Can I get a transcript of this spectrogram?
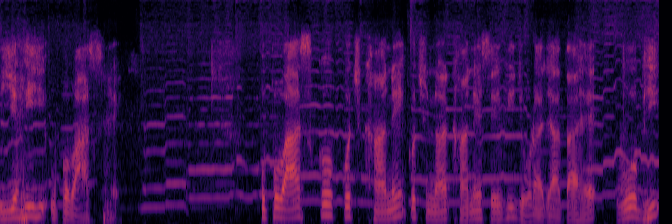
यही उपवास है। उपवास को कुछ खाने, कुछ न खाने से भी जोड़ा जाता है, वो भी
